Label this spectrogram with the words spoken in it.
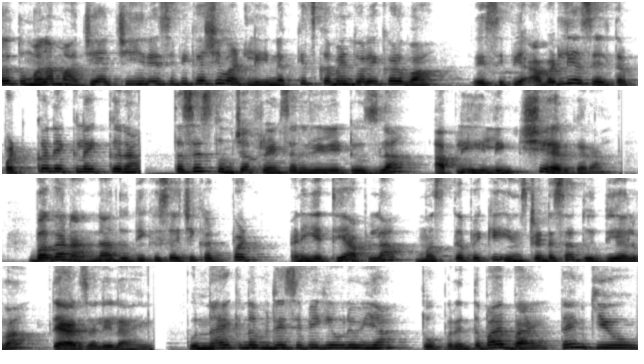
तर तुम्हाला माझी आजची ही रेसिपी कशी वाटली नक्कीच कमेंटद्वारे कळवा. रेसिपी आवडली असेल तर पटकन एक लाईक करा. तसेच तुमच्या फ्रेंड्स आणि रिलेटिव्हजला आपली ही लिंक शेअर करा. बघा ना ना दुधी खिसायची खटपट आणि येथे आपला मस्तपैकी इन्स्टंट असा दुधी हलवा तयार झालेला आहे. पुन्हा एक नवीन रेसिपी घेऊन येऊया. तोपर्यंत बाय बाय थँक्यू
